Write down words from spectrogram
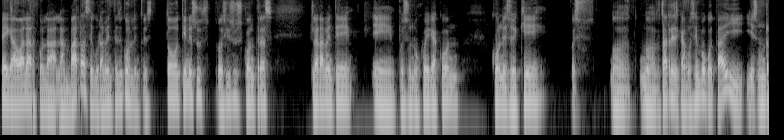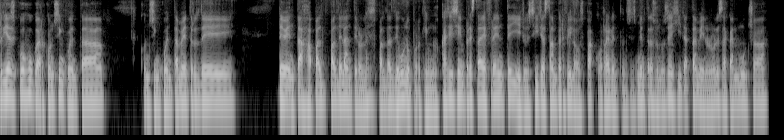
pegado al arco la, la embarra, seguramente es gol. Entonces todo tiene sus pros y sus contras. Claramente, eh, pues uno juega con, con eso de que, pues nosotros, nosotros arriesgamos en Bogotá y, es un riesgo jugar con 50 con 50 metros de, de ventaja para el delantero a las espaldas de uno, porque uno casi siempre está de frente y ellos sí ya están perfilados para correr. Entonces, mientras uno se gira, también uno le sacan mucha,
